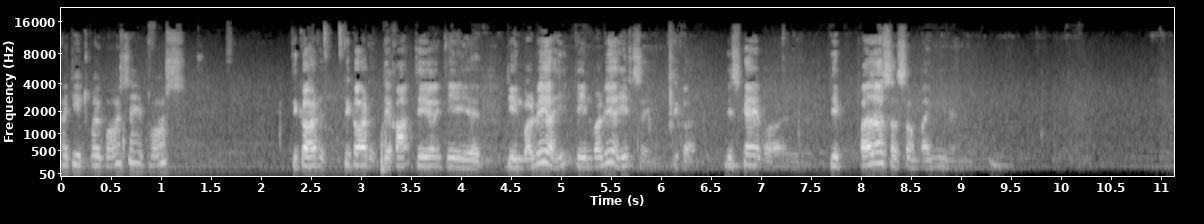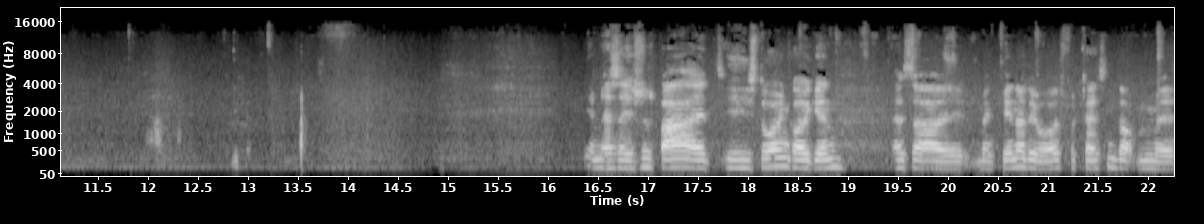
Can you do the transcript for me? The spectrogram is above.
og det drypper også af på os. Det gør det, det gør det. Det, det, det, det, involverer, det involverer hele sagen. Det gør det. Det skaber, øh, det breder sig som ringe i Jamen altså, jeg synes bare, at historien går igen. Altså, øh, man kender det jo også fra kristendommen med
